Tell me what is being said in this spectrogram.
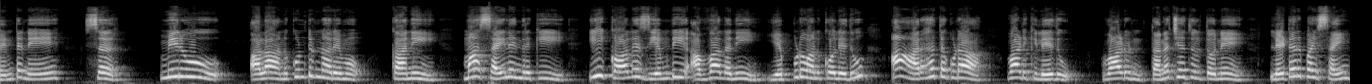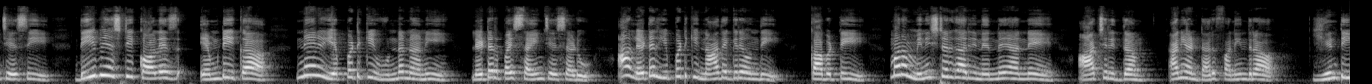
వెంటనే సార్ మీరు అలా అనుకుంటున్నారేమో. కానీ మా శైలేంద్రకి ఈ కాలేజ్ ఎండి అవ్వాలని ఎప్పుడూ అనుకోలేదు. ఆ అర్హత కూడా వాడికి లేదు. వాడు తన చేతులతోనే లెటర్పై సైన్ చేసి డీబీఎస్టీ కాలేజ్ ఎండీగా నేను ఎప్పటికీ ఉండనని లెటర్పై సైన్ చేశాడు. ఆ లెటర్ ఇప్పటికీ నా దగ్గరే ఉంది. కాబట్టి మనం మినిస్టర్ గారి నిర్ణయాన్నే ఆచరిద్దాం అని అంటారు ఫణీంద్ర. ఏంటి?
